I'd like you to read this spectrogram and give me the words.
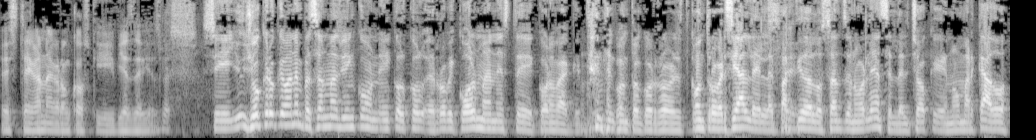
este gana Gronkowski 10 de 10 veces. Sí, yo, yo creo que van a empezar más bien con eh, Col- Col- eh, Robbie Coleman, este cornerback contro- contro- controversial del partido de los Santos de Nueva Orleans, el del choque no marcado,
